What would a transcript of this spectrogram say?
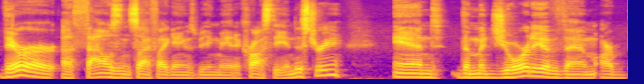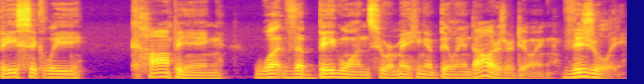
there are a thousand sci-fi games being made across the industry and the majority of them are basically copying what the big ones who are making a billion dollars are doing visually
